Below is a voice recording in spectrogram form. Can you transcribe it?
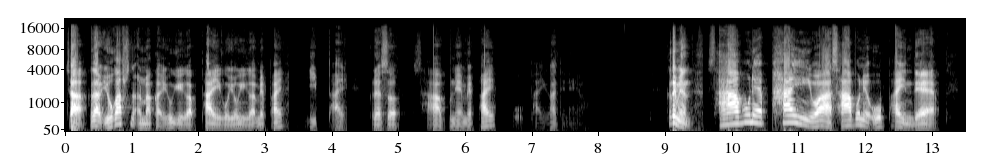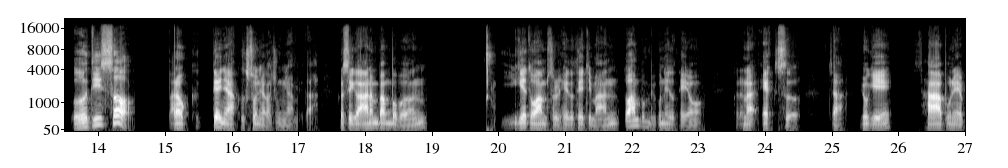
자, 그 다음 요 값은 얼마일까요? 여기가 파이고 여기가 몇 파이? 2파이. 그래서 4분의 몇 파이? 5파이가 되네요. 그러면 4분의 파이와 4분의 5파이인데 어디서 바로 극대냐 극소냐가 중요합니다. 그래서 이거 아는 방법은 이계 도함수를 해도 되지만 또 한 번 미분해도 돼요. 그러나 x 자 여기 4분의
